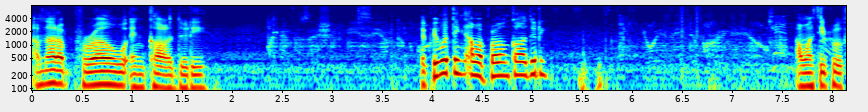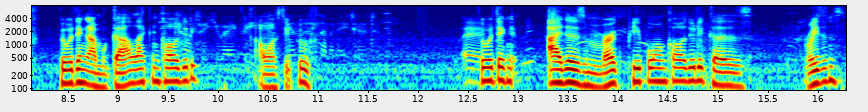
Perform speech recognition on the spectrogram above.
I'm not a pro in Call of Duty. If people think I'm a pro in Call of Duty, I want to see proof. People think I'm godlike in Call of Duty, I want to see proof. People think I just murk people in Call of Duty because reasons.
